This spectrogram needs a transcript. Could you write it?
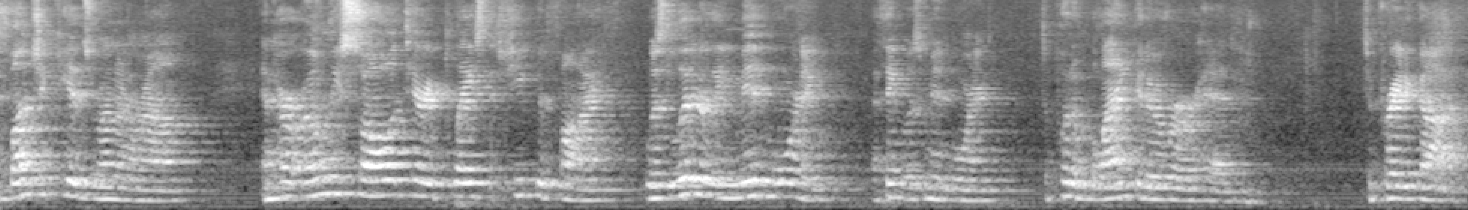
a bunch of kids running around, and her only solitary place that she could find was literally mid-morning, I think it was mid-morning, to put a blanket over her head to pray to God.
